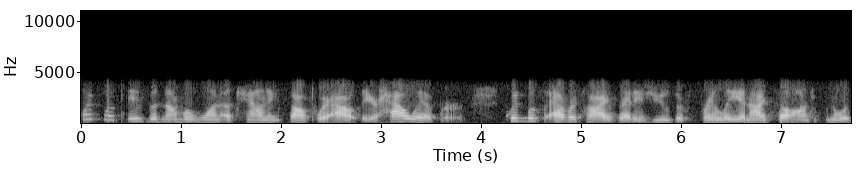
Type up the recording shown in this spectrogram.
QuickBooks is the number one accounting software out there. However, QuickBooks advertise that it's user friendly, and I tell entrepreneurs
